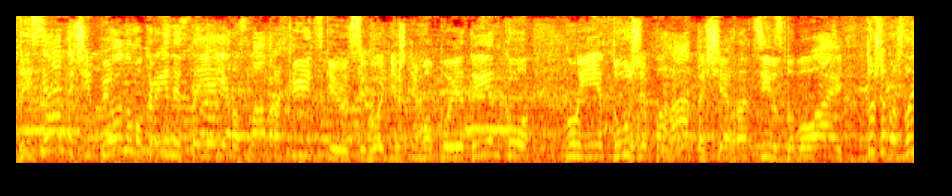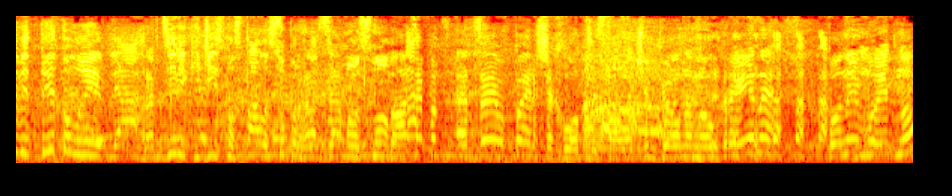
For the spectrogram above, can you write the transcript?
В десяти чемпіоном України стає Ярослав Ракицький у сьогоднішньому поєдинку. Ну і дуже багато ще гравців здобувають. Дуже важливі титули для гравців, які дійсно стали супергравцями основи. А Так, це, а це вперше хлопці стали чемпіонами України. По ним видно.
